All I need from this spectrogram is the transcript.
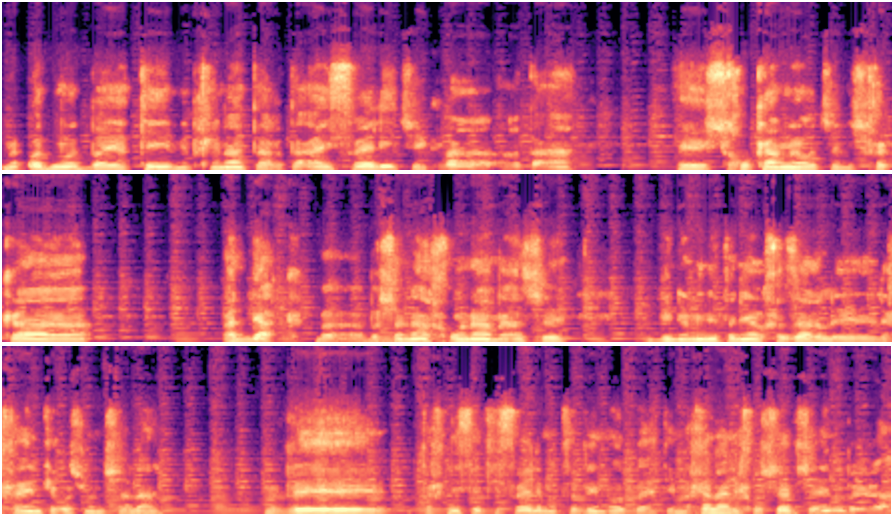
מאוד מאוד בעייתי מבחינת ההרתעה הישראלית, שהיא כבר הרתעה אה, שחוקה מאוד, שנשחקה עד דק בשנה האחרונה מאז שבנימין נתניהו חזר לכהן כראש ממשלה, ותכניס את ישראל למצבים מאוד בעייתיים. לכן אני חושב שאין ברירה.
